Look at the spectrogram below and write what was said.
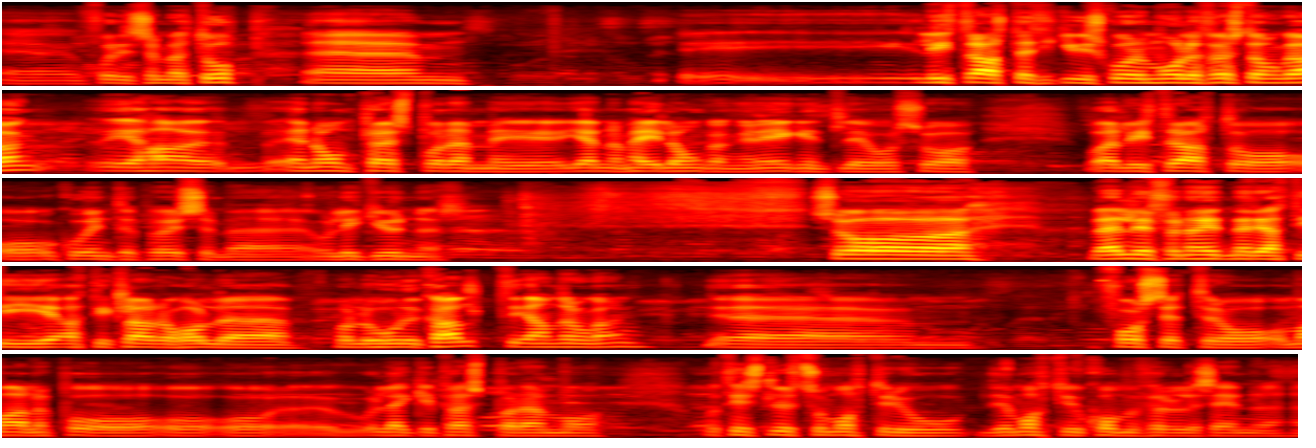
eh, for de som møtte opp. Ehm, eh, litt rart at ikke vi skåret målet første omgang. Vi har enormt press på dem gjennom hele omgangen egentlig, og så var det litt rart å, å gå inn til pause med å ligge under. Så veldig fornøyd med at de, at de klarer å holde, holde hodet kaldt i andre omgang. Eh, fortsetter å, å male på og, og, og, legge press på dem. Og, og til slutt så måtte det jo, de måtte jo komme før eller senere.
